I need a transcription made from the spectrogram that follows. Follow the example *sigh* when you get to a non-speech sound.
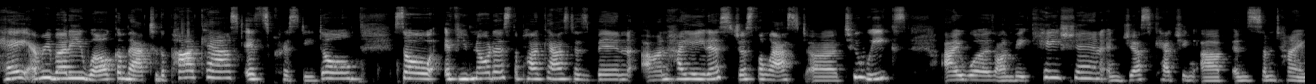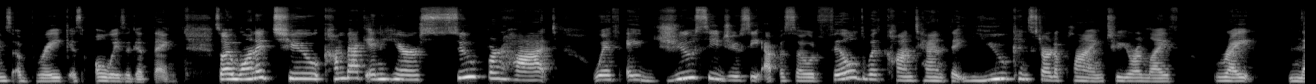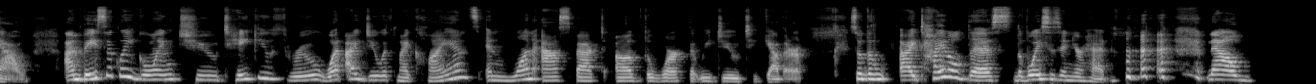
Hey, everybody, welcome back to the podcast. It's Christy Dole. So, if you've noticed, the podcast has been on hiatus just the last uh, two weeks. I was on vacation and just catching up, and sometimes a break is always a good thing. So, I wanted to come back in here super hot with a juicy, juicy episode filled with content that you can start applying to your life right now. I'm basically going to take you through what I do with my clients and one aspect of the work that we do together. So the I titled this The Voices in Your Head. *laughs* now,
